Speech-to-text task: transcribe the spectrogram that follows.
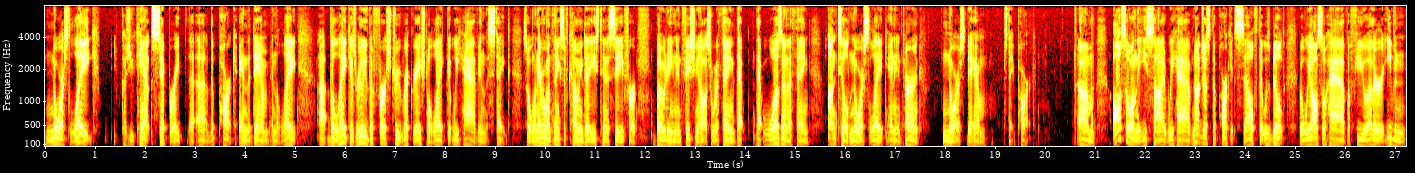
Norris Lake, because you can't separate the, uh, the park and the dam and the lake. Uh, the lake is really the first true recreational lake that we have in the state. So when everyone thinks of coming to East Tennessee for boating and fishing and all that sort of thing, that that wasn't a thing until Norris Lake and in turn Norris Dam State Park. Um, also on the east side, we have not just the park itself that was built, but we also have a few other even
